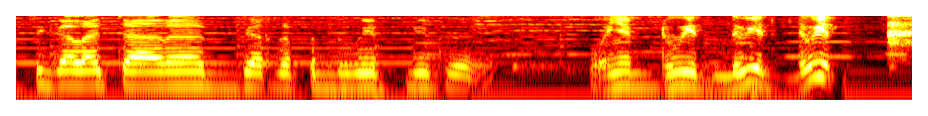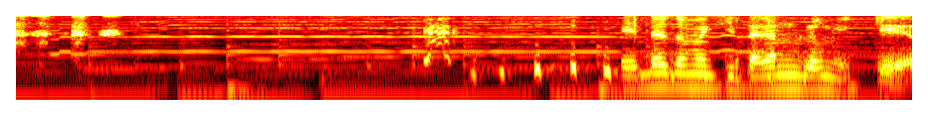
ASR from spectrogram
segala cara biar dapet duit gitu. Pokoknya duit duit duit. Beda sama kita kan belum mikir.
